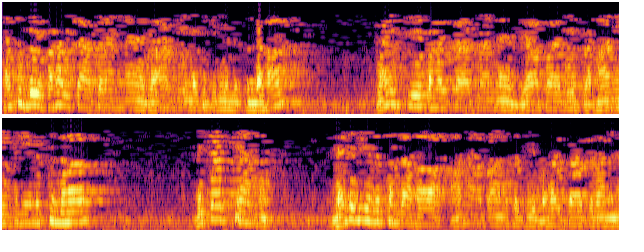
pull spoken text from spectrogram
අසුබේ භාවිතා කරන්න රාගය නැති කිරීම සඳහා මෛත්‍රිය භාවිතා කරන්න ව්‍යාපාදේ ප්‍රහාණය කිරීම සඳහා විචක්ෂයන් නැදලියන සඳහා ආනාපාන සතිය භාවිතා කරන්න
